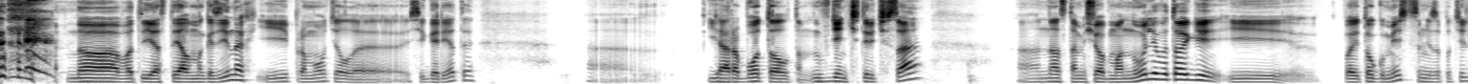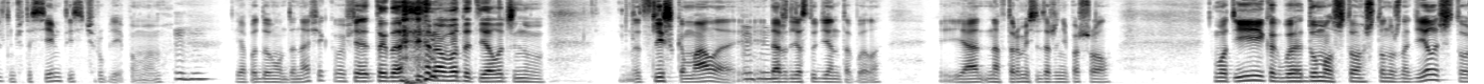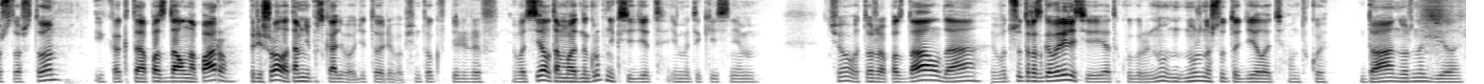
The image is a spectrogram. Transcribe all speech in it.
но вот я стоял в магазинах и промоутил э, сигареты. А, Я работал там ну, в день 4 часа, а, нас там еще обманули в итоге, и по итогу месяца мне заплатили там что-то 7 тысяч рублей, по-моему. Я подумал, да нафиг вообще тогда работать, я лучше, ну, слишком мало, Мгм. даже для студента было. Я на второй месяц даже не пошел. Вот, и как бы думал, что, что нужно делать, что, что, что. И как-то опоздал на пару, пришел, а там не пускали в аудиторию, в общем, только в перерыв. И вот сел, там мой одногруппник сидит, и мы такие с ним, что, вот тоже опоздал, да. И вот что-то разговорились, и я такой говорю, ну, нужно что-то делать. Он такой, да, нужно делать.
